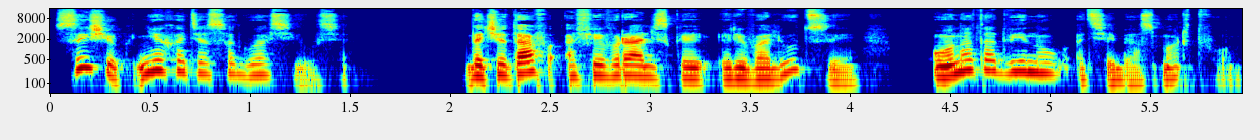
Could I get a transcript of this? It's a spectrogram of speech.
Сыщик нехотя согласился. Дочитав о февральской революции, он отодвинул от себя смартфон.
